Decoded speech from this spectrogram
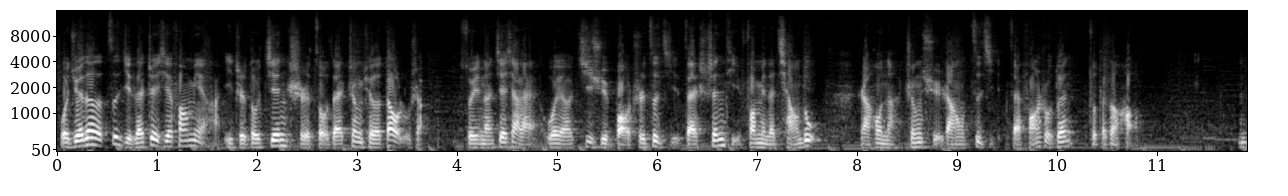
我觉得自己在这些方面啊，一直都坚持走在正确的道路上，所以呢，接下来我也要继续保持自己在身体方面的强度，然后呢，争取让自己在防守端做得更好。嗯，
